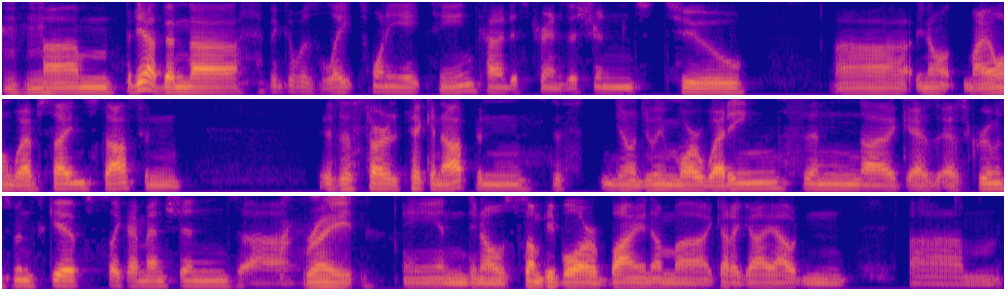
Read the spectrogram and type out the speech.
Mm-hmm. Um, but yeah, then uh, I think it was late 2018, kind of just transitioned to, uh, you know, my own website and stuff. And it just started picking up and just, you know, doing more weddings and uh, as, as groomsmen's gifts, like I mentioned. Uh, right. And, you know, some people are buying them. Uh, I got a guy out in um,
